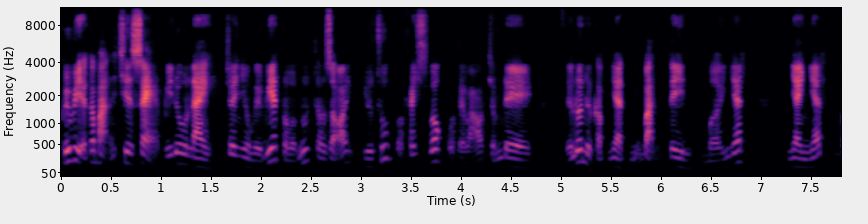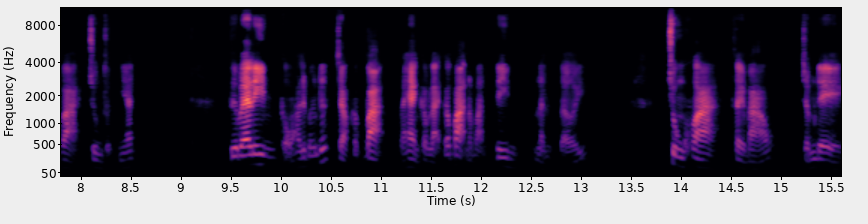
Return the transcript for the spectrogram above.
Quý vị và các bạn hãy chia sẻ video này cho nhiều người biết và bấm nút theo dõi YouTube và Facebook của Thời báo .de để luôn được cập nhật những bản tin mới nhất, nhanh nhất và trung thực nhất. Từ Berlin, Cộng hòa Liên bang Đức chào các bạn và hẹn gặp lại các bạn ở bản tin lần tới. Trung Khoa Thời báo.de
